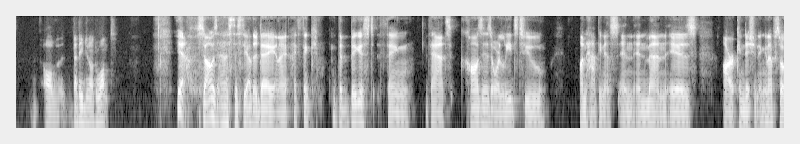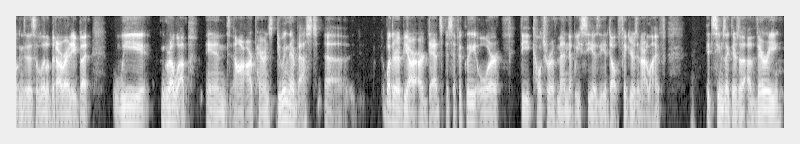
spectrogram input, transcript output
of that they do not want? Yeah. So I was asked this the other day, and I, I think the biggest thing that causes or leads to unhappiness in in men is our conditioning and i've spoken to this a little bit already but we grow up and our, our parents doing their best uh, whether it be our, our dad specifically or the culture of men that we see as the adult figures in our life it seems like there's a, a very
